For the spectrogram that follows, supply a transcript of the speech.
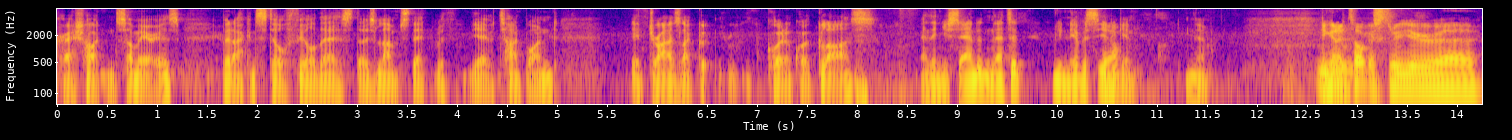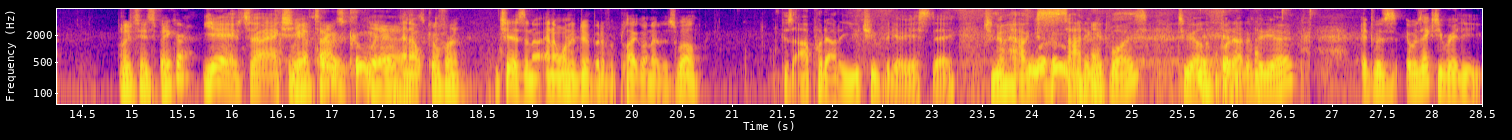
crash hot in some areas, but I can still feel those those lumps that with yeah Titebond, it dries like quote unquote glass, and then you sand it, and that's it. You never see Yeah. it again. Yeah. You're going to talk us through your uh, Bluetooth speaker? Yeah, so actually, we have time? That was cool, man. Yeah, And I- let's go for it. cheers, and I, and I want to do a bit of a plug on it as well. Because I put out a YouTube video yesterday. Do you know how exciting it was to be able to put out a video? It was it was actually really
